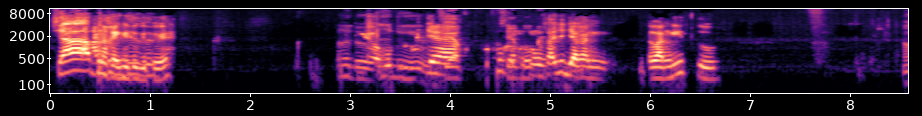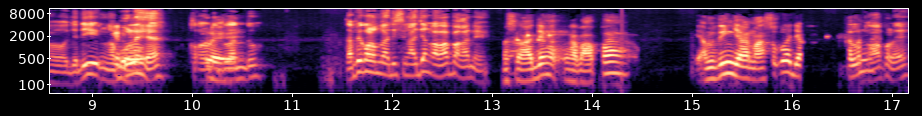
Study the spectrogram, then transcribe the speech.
siapa Anak kayak gitu-gitu ya. Aduh. Aduh. Ya, Siap. siap Siap, ngomong saja jangan ditelan gitu. Oh, jadi nggak boleh ya kalau ditelan tuh. Tapi kalau nggak disengaja nggak apa-apa kan ya? Mas sengaja nggak nggak apa-apa. Yang penting jangan masuk lah, jangan ditelan. Nggak apa lah ya.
